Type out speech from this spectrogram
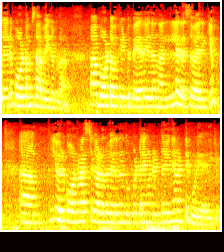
കയ്യിലും ബോട്ടംസ് അവൈലബിൾ ആണ്. അപ്പോൾ ആ ബോട്ടം ഒക്കെ ഇട്ട് പെയർ ചെയ്താൽ നല്ല രസമായിരിക്കും. ഈ ഒരു കോൺട്രാസ്റ്റ് കളർ വരുന്ന ദുപ്പട്ടയും കൊണ്ട് ഇട്ട് കഴിഞ്ഞാൽ അടിപൊളിയായിരിക്കും.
